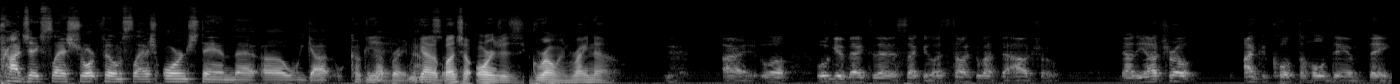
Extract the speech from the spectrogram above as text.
project slash short film slash orange stand that uh, we got cooking Yeah, up right we now. We got a so- bunch of oranges growing right now. All right. Well, we'll get back to that in a second. Let's talk about the outro. Now, the outro, I could quote the whole damn thing,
